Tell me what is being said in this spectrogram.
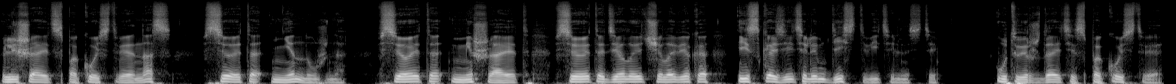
лишает спокойствия нас, все это не нужно. Все это мешает, все это делает человека исказителем действительности. Утверждайте спокойствие,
